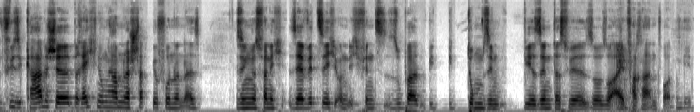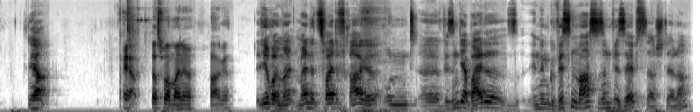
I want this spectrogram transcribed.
physikalische Berechnungen haben da stattgefunden. Und alles. Deswegen, das fand ich sehr witzig und ich finde es super, wie, wie dumm sind, wir sind, dass wir so, so einfache Antworten geben. Ja. Ja, das war meine Frage. Leroy, mein, meine zweite Frage. Und äh, wir sind ja beide, in einem gewissen Maße sind wir Selbstdarsteller.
